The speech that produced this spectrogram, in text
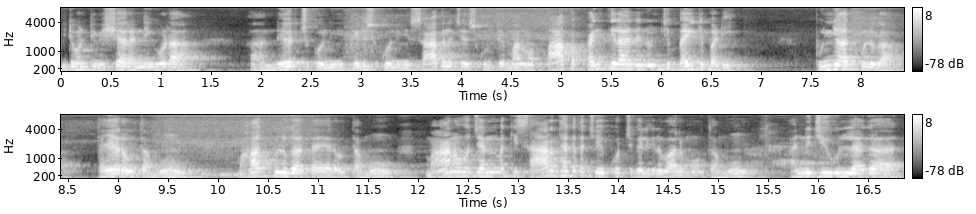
ఇటువంటి విషయాలన్నీ కూడా నేర్చుకొని తెలుసుకొని సాధన చేసుకుంటే మనము పాప పంక్తిలాని నుంచి బయటపడి పుణ్యాత్ములుగా తయారవుతాము. మహాత్ములుగా తయారవుతాము. మానవ జన్మకి సార్థకత చేకూర్చగలిగిన వాళ్ళం అవుతాము. అన్ని జీవుల్లాగా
